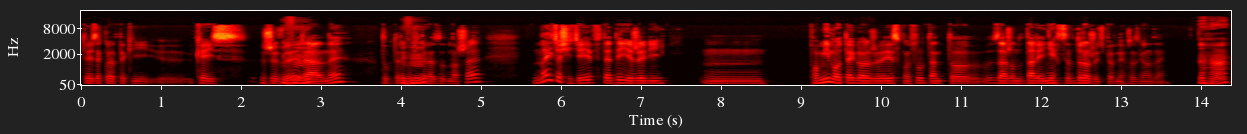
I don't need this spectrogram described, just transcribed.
To jest akurat taki y, case żywy, mhm. realny, do którego mhm. się teraz odnoszę. No i co się dzieje wtedy, jeżeli mm, pomimo tego, że jest konsultant, to zarząd dalej nie chce wdrożyć pewnych rozwiązań. Aha.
